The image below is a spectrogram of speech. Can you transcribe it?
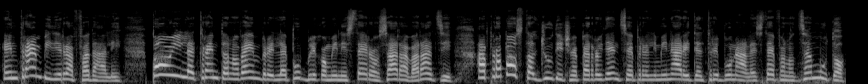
entrambi di Raffadali. Poi il 30 novembre il pubblico ministero Sara Varazzi ha proposto al giudice giudice per udienze preliminari del Tribunale Stefano Zammuto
